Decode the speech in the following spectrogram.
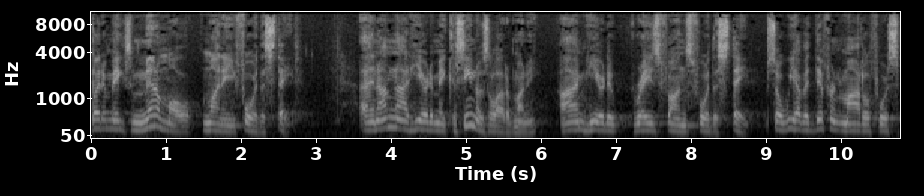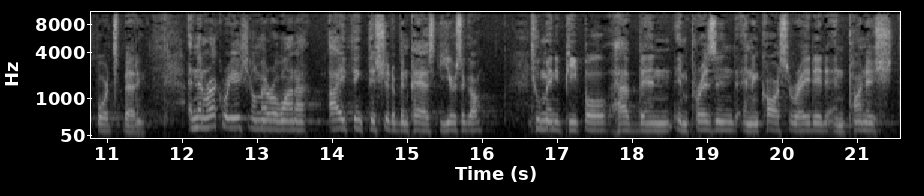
but it makes minimal money for the state. And I'm not here to make casinos a lot of money. I'm here to raise funds for the state. So we have a different model for sports betting. And then recreational marijuana, I think this should have been passed years ago. Too many people have been imprisoned and incarcerated and punished.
